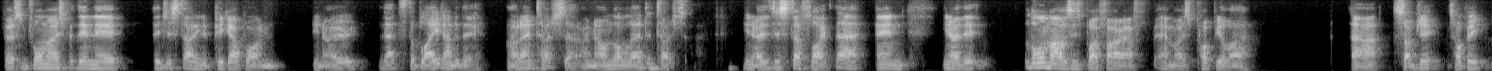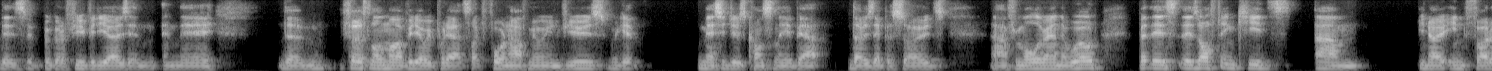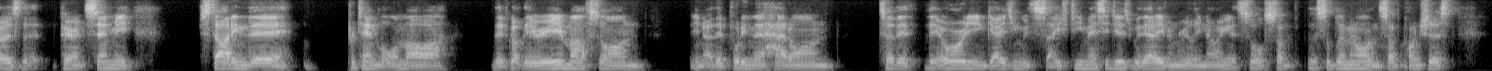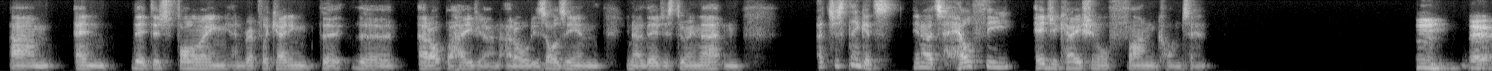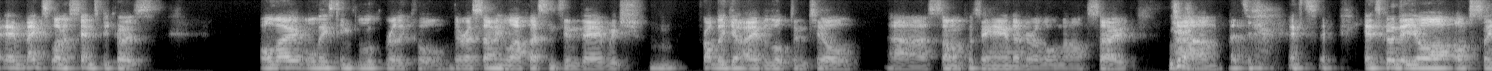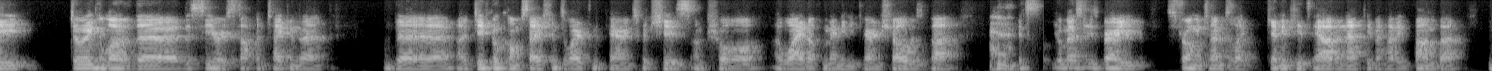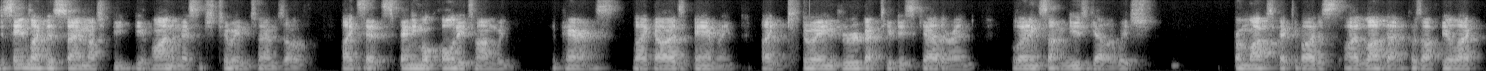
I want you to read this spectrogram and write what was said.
first and foremost but then they're they're just starting to pick up on you know that's the blade under there. I don't touch that. I know i'm not allowed to touch that. You know just stuff like that. And you know the lawnmowers is by far our, our most popular uh, subject topic. There's we've got a few videos and and they the first lawnmower video we put out it's like four and a half million views. We get messages constantly about those episodes uh, from all around the world. But there's there's often kids, um, you know, in photos that parents send me, starting their pretend lawnmower. They've got their earmuffs on, you know, they're putting their hat on, so they're they're already engaging with safety messages without even really knowing it. it's all sub subliminal and subconscious, um, and they're just following and replicating the the adult behavior. And adult is Ozzie and you know they're just doing that. And I just think it's you know it's healthy educational fun content. Mm, it, it makes a lot of sense because although all these things look really cool there are so many life lessons in there which probably get overlooked until uh, someone puts a hand under a lawnmower so yeah. um, it's, it's it's good that you're obviously doing a lot of the the serious stuff and taking the the uh, difficult conversations away from the parents, which is, I'm sure, a weight off many parents' shoulders. But it's your message is very strong in terms of like getting kids out and active and having fun. But it seems like there's so much be- behind the message too, in terms of, like I said, spending more quality time with the parents, like uh, as a family, like doing group activities together and learning something new together. Which, from my perspective, I just I love that because I feel like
